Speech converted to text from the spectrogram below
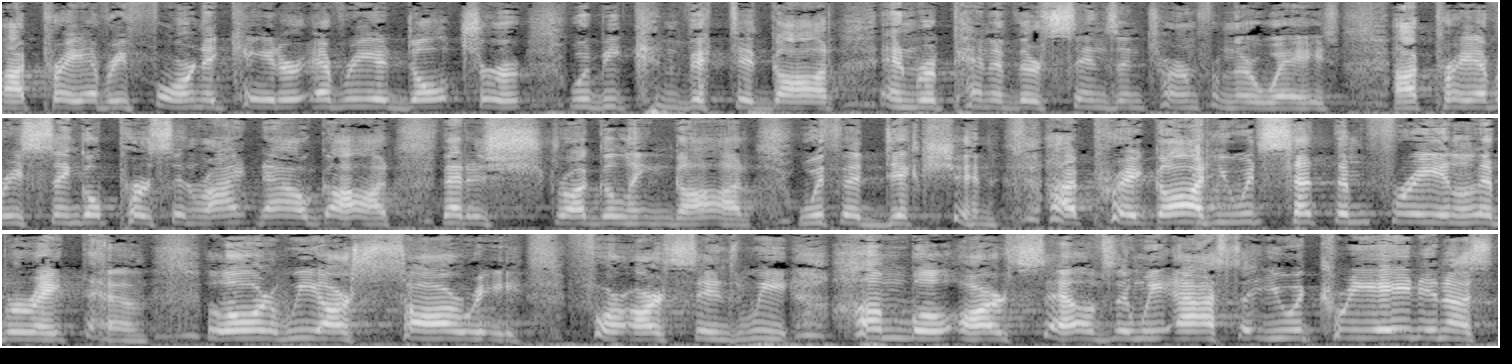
I pray every fornicator, every adulterer would be convicted, God, and repent of their sins and turn from their ways. I pray every single person right now, God, that is struggling, God, with addiction. I pray, God, you would set them free and liberate them. Lord, we are sorry for our sins. We humble ourselves and we ask that you would create in us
